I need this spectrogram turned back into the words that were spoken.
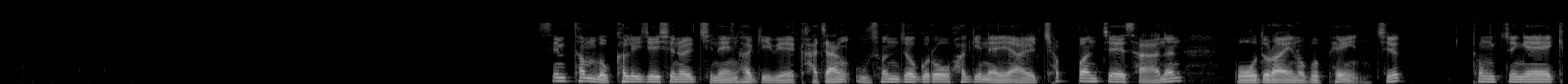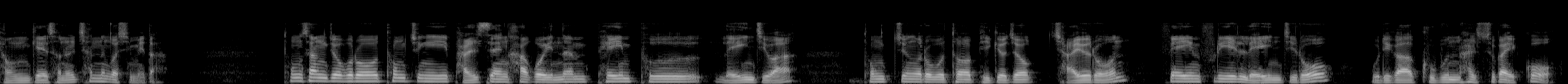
심텀 로컬리제이션을 진행하기 위해 가장 우선적으로 확인해야 할 첫 번째 사안은 보드라인 오브 페인, 즉 통증의 경계선을 찾는 것입니다. 통상적으로 통증이 발생하고 있는 페인풀 레인지와 통증으로부터 비교적 자유로운 페인 프리 레인지로 우리가 구분할 수가 있고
